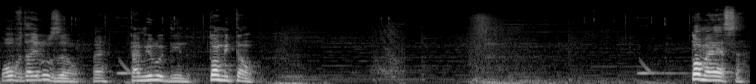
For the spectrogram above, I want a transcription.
Ovo da ilusão. É, tá me iludindo. Toma então. Toma essa.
